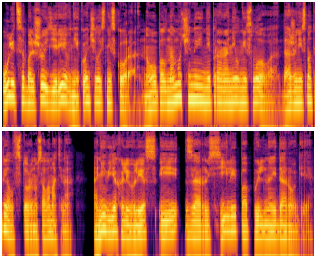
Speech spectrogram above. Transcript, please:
Улица большой деревни кончилась не скоро, но уполномоченный не проронил ни слова, даже не смотрел в сторону Соломатина. Они въехали в лес и зарысили по пыльной дороге.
